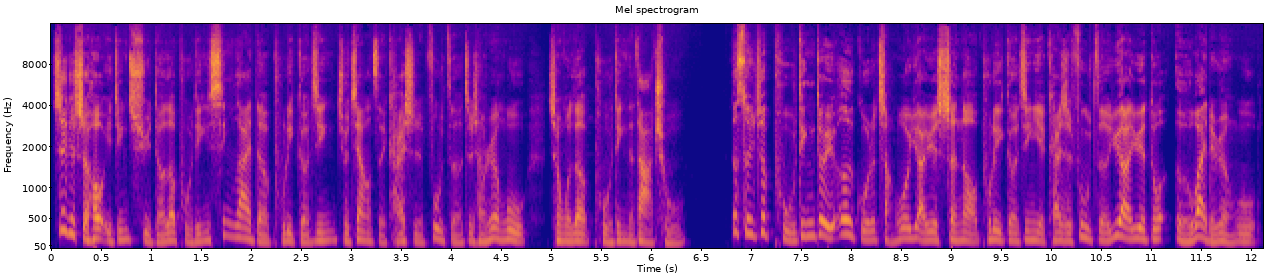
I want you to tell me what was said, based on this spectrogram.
这个时候，已经取得了普丁信赖的普里格金就这样子开始负责这项任务，成为了普丁的大厨。那随着普丁对于俄国的掌握越来越深哦，普里格金也开始负责越来越多额外的任务。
